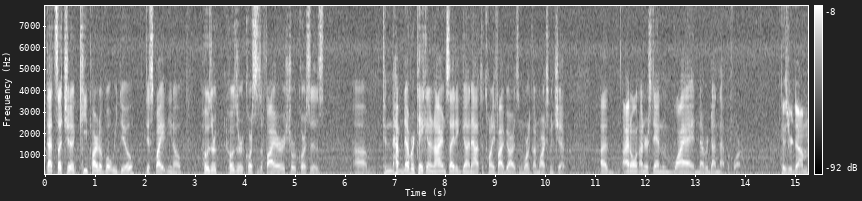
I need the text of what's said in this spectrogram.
that's such a key part of what we do despite you know hoser hoser courses of fire short courses. Um, to have never taken an iron sighted gun out to 25 yards and work on marksmanship uh, i don't understand why i had never done that before. Because you're dumb.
